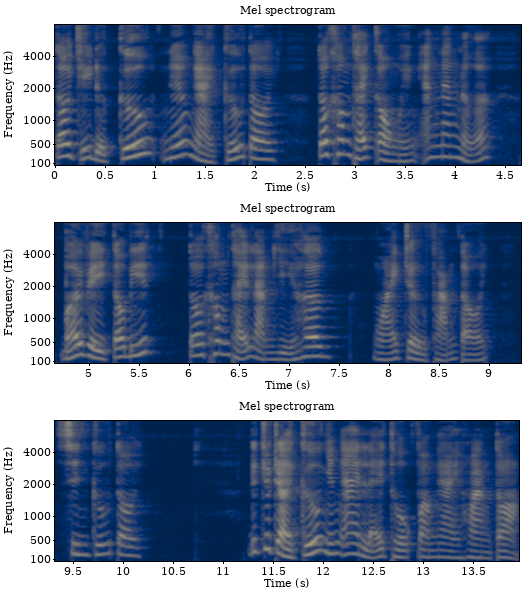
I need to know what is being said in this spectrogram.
tôi chỉ được cứu nếu Ngài cứu tôi. Tôi không thể cầu nguyện ăn năn nữa bởi vì tôi biết tôi không thể làm gì hơn ngoại trừ phạm tội. Xin cứu tôi. Đức chúa trời cứu những ai lệ thuộc vào ngài hoàn toàn.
